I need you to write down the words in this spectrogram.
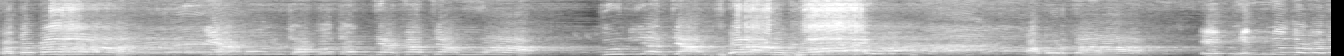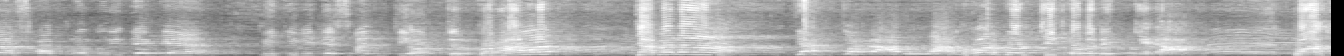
কতটা এমন জগৎ দেখাচ্ছে আল্লাহ, দুনিয়াতে আর ফেরার উপায় খবরদার, এই ভিন্ন জগতার স্বপ্নগুলি দেখে পৃথিবীতে শান্তি অর্জন করা যাবে না। আল্লাহ ঘর মসজিদ করে দেখছে না। পাঁচ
